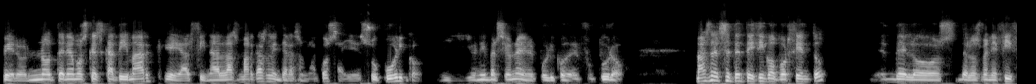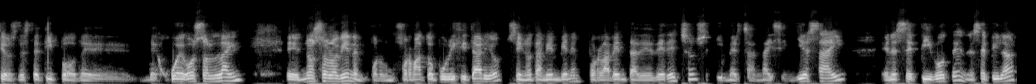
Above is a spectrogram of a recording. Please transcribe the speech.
pero no tenemos que escatimar que al final las marcas le interesa una cosa y es su público y una inversión en el público del futuro. Más del 75% de los, de los beneficios de este tipo de, juegos online eh, no solo vienen por un formato publicitario, sino también vienen por la venta de derechos y merchandising. Y es ahí, en ese pivote, en ese pilar,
